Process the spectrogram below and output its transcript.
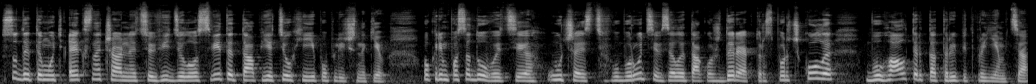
судитимуть екс-начальницю відділу освіти та п'ятьох її поплічників. Окрім посадовиці, участь в оборудці взяли також директор спортшколи, бухгалтер та три підприємця.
